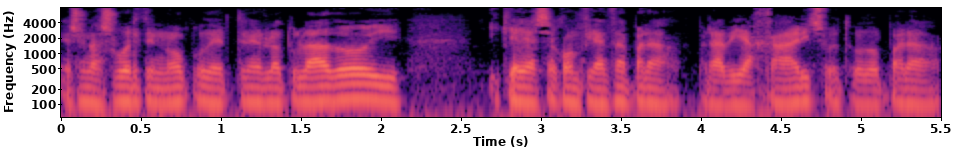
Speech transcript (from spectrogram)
es una suerte, ¿no? Poder tenerlo a tu lado y, y que haya esa confianza para, para viajar y sobre todo para,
